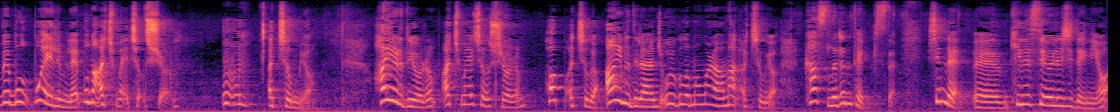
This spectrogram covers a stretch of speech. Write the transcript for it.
ve bu, bu elimle bunu açmaya çalışıyorum. Açılmıyor. Hayır diyorum, açmaya çalışıyorum. Hop açılıyor. Aynı direnci uygulamama rağmen açılıyor. Kasların tepkisi. Şimdi e, kinesiyoloji deniyor.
